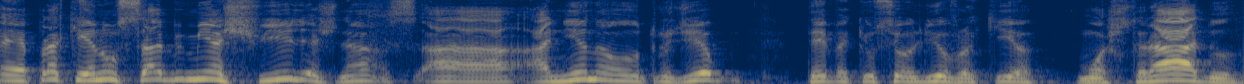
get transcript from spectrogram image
é, pra quem não sabe, minhas filhas, né? A, a Nina, outro dia, teve aqui o seu livro aqui, ó, mostrado,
